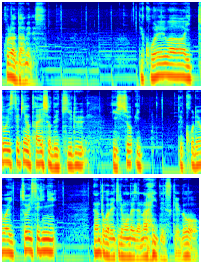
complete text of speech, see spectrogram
これはダメです。でこれは一朝一夕な対処できる一緒でこれは一朝一夕になんとかできる問題じゃないですけど、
